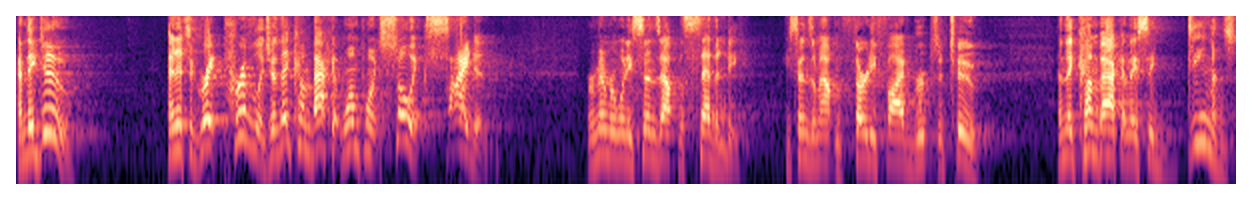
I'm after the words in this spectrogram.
And they do. And it's a great privilege. And they come back at one point so excited. Remember when he sends out the 70? He sends them out in 35 groups of two. And they come back and they say, Demons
